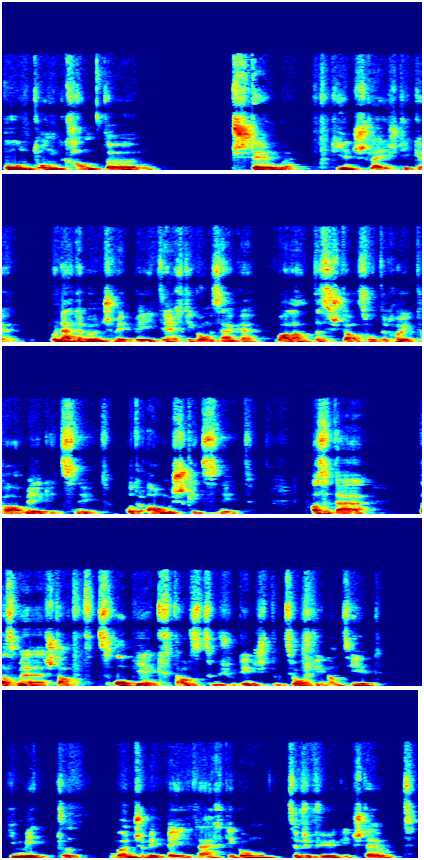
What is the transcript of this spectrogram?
Bund und Kanton bestellen, Dienstleistungen, und dann den Menschen mit Beeinträchtigung sagen, voilà, das ist das, was ihr heute haben, mehr gibt's nicht. Oder Angst gibt's nicht. Also der, dass man statt das Objekt, also zum Beispiel die Institution finanziert, die Mittel Menschen mit Beeinträchtigung zur Verfügung stellt,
